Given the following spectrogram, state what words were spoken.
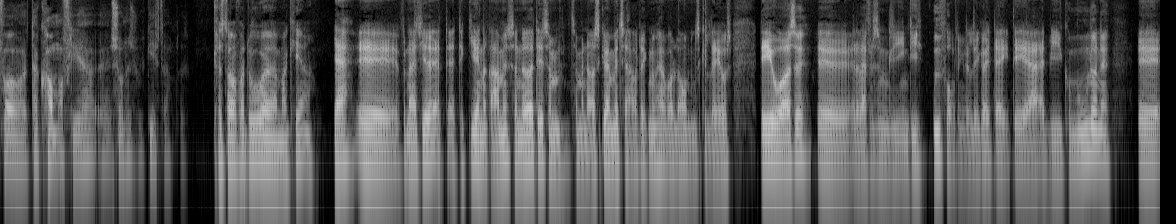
for der kommer flere øh, sundhedsudgifter. Kristoffer, du øh, markerer. Ja, øh, for når jeg siger, at, at det giver en ramme, så noget af det, som, som man også skal være med til at afdække nu her, hvor loven den skal laves, det er jo også, øh, eller i hvert fald sådan, en af de udfordringer, der ligger i dag, det er, at vi i kommunerne øh,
